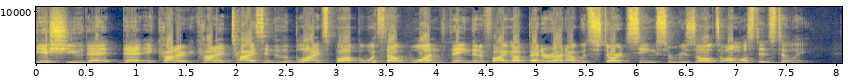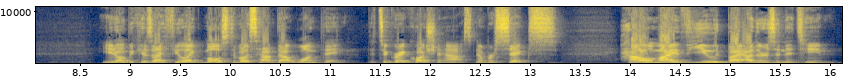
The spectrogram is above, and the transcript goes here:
issue that that it kind of kind of ties into the blind spot. But what's that one thing that if I got better at, I would start seeing some results almost instantly? You know, because I feel like most of us have that one thing. It's a great question to ask. Number six, how am I viewed by others in the team?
